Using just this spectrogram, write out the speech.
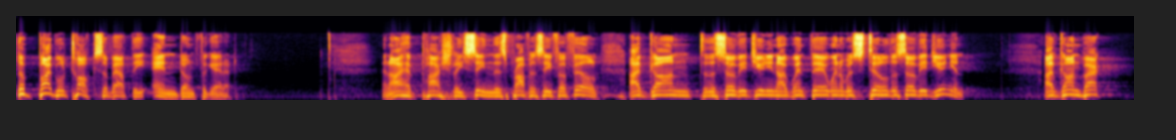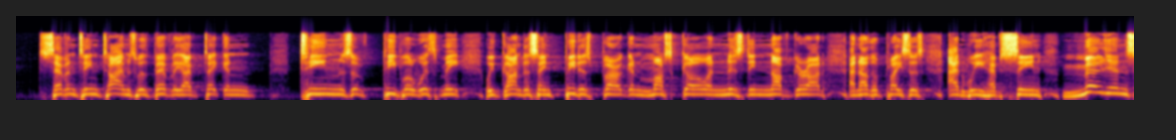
The Bible talks about the end, don't forget it. And I have partially seen this prophecy fulfilled. I've gone to the Soviet Union. I went there when it was still the Soviet Union. I've gone back 17 times with Beverly. I've taken teams of people with me. We've gone to St. Petersburg and Moscow and Nizhny Novgorod and other places, and we have seen millions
